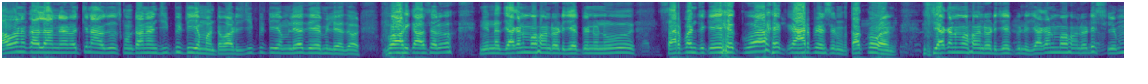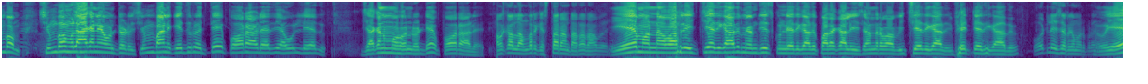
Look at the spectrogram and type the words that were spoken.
పవన్ కళ్యాణ్ నేను వచ్చి నాకు చూసుకుంటానని జిప్పిటీఎం అంట. వాడు జిప్పిటీఎం లేదు ఏమీ లేదు. వాడికి అసలు నిన్న జగన్మోహన్ రెడ్డి చెప్పిండు నువ్వు సర్పంచ్కి ఎక్కువ కార్పొరేషన్ తక్కువ అని. జగన్మోహన్ రెడ్డి చెప్పిండు జగన్మోహన్ రెడ్డి సింహం సింహం లాగానే ఉంటాడు. సింహానికి ఎదురు వస్తే పోరాడేది ఎవరు లేదు. జగన్మోహన్ రెడ్డి పోరాడేది. పథకాలు అందరికి ఇస్తారంటారా రాబోయే ఏమన్నా వాళ్ళు ఇచ్చేది కాదు మేము తీసుకునేది కాదు పథకాలు ఈ చంద్రబాబు ఇచ్చేది కాదు పెట్టేది కాదు. ఓట్లు వేసారు మరి. ఏ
